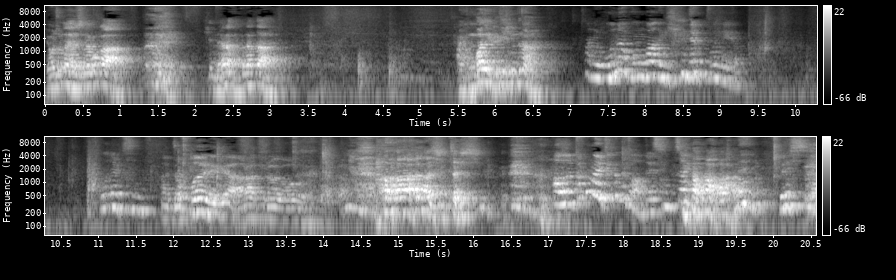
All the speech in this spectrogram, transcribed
좀더 연습해볼까? 힘내라. 다 끝났다. 아, 공부하는 게 그렇게 힘드나? 아니 오늘 공부하는 게 힘들 뿐이에요. 오늘 진짜 아, 몇 번을 얘기해 알아들어요. 아, 나 진짜, 씨. 아 오늘 조금만 일찍 끝내서 안 돼. 진짜 이거 네, 몇 시야?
